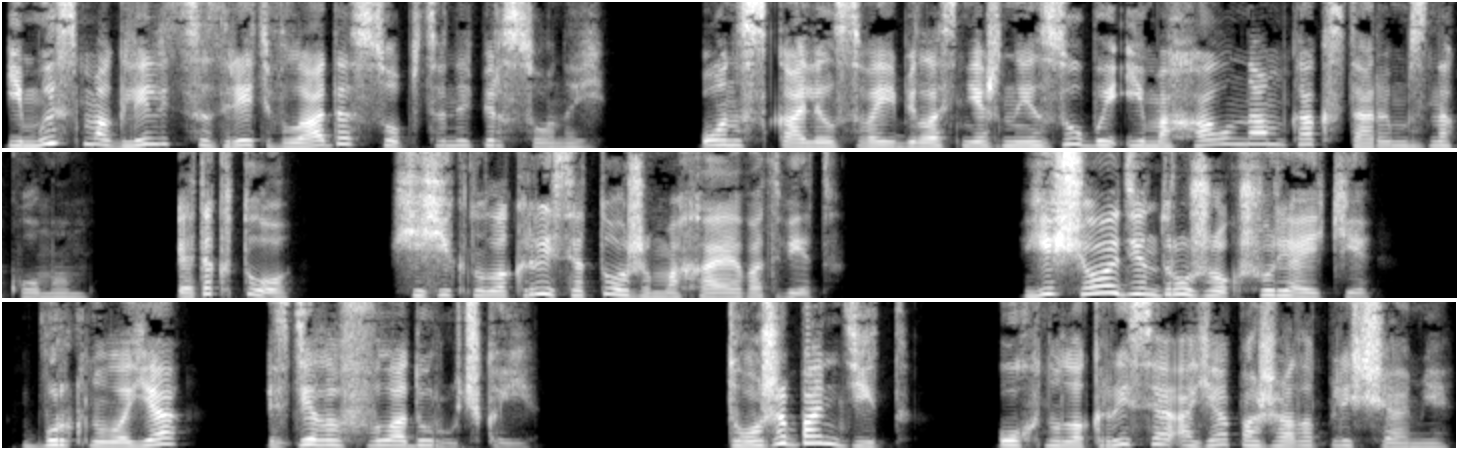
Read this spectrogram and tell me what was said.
и мы смогли лицезреть Влада собственной персоной. Он скалил свои белоснежные зубы и махал нам, как старым знакомым. «Это кто?» — хихикнула крыся, тоже махая в ответ. «Еще один дружок Шуряйки!» — буркнула я, сделав Владу ручкой. «Тоже бандит!» — охнула крыся, а я пожала плечами.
